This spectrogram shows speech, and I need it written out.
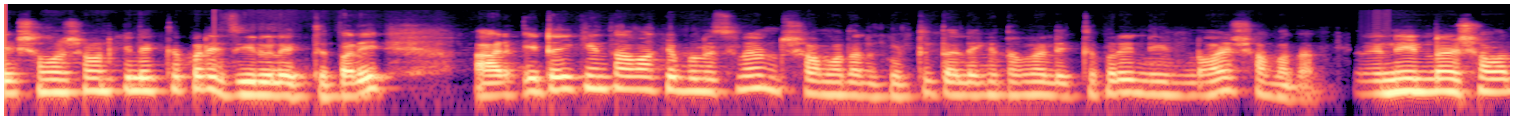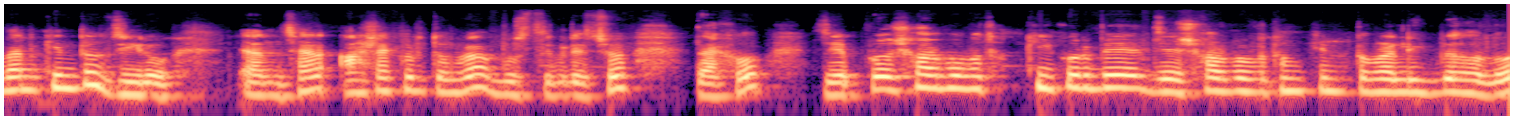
এক্স সমান সমান কি লিখতে পারি? জিরো লিখতে পারি। আর এটাই কিন্তু আমাকে বলেছিলেন সমাধান করতে, তাহলে কিন্তু আমরা লিখতে পারি নির্ণয় সমাধান। নির্ণয় সমাধান কিন্তু জিরো অ্যান্সার, আশা করি তোমরা বুঝতে পেরেছ। দেখো যে প্র- সর্বপ্রথম কি করবে? যে সর্বপ্রথম কিন্তু তোমরা লিখবে হলো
